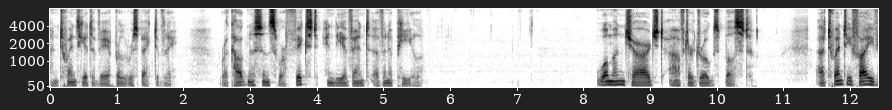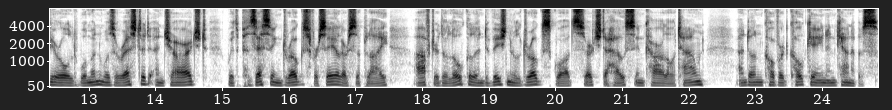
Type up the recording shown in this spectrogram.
and 20th of April, respectively. Recognizance were fixed in the event of an appeal. Woman charged after drugs bust. A 25 year old woman was arrested and charged with possessing drugs for sale or supply after the local and divisional drug squads searched a house in Carlow Town and uncovered cocaine and cannabis.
